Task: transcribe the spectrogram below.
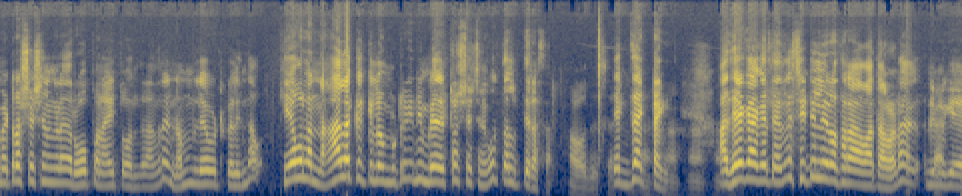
ಮೆಟ್ರೋ ಸ್ಟೇಷನ್ಗಳನ್ನ ಓಪನ್ ಆಯ್ತು ಅಂದ್ರೆ ಅಂದ್ರೆ ನಮ್ಮ ಲೇಔಟ್ಗಳಿಂದ ಕೇವಲ ನಾಲ್ಕು ಕಿಲೋಮೀಟರ್ ನಿಮ್ಮ ಮೆಟ್ರೋ ಸ್ಟೇಷನ್ಗೆ ಹೋಗಿ ತಲುಪ್ತೀರಾ ಸರ್? Exact ಆಗಿ. ಅದ್ ಹೇಗಾಗುತ್ತೆ ಅಂದ್ರೆ ಸಿಟಿಲಿರೋ ತರ ವಾತಾವರಣ ನಿಮಗೆ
